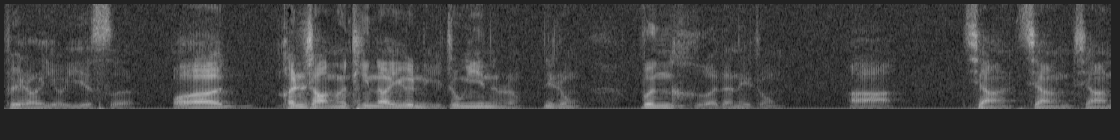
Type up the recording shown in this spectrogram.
非常有意思，我很少能听到一个女中音那种那种温和的那种啊，像像像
